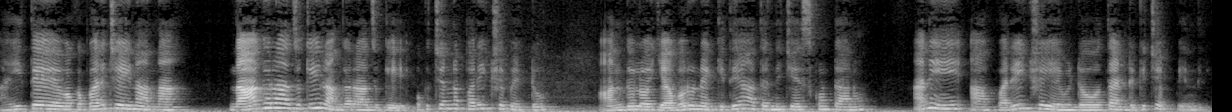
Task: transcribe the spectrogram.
అయితే ఒక పని చేయి నాన్న. నాగరాజుకి రంగరాజుకి ఒక చిన్న పరీక్ష పెట్టు. అందులో ఎవరు నెగ్గితే అతన్ని చేసుకుంటాను అని ఆ పరీక్ష ఏమిటో తండ్రికి చెప్పింది.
